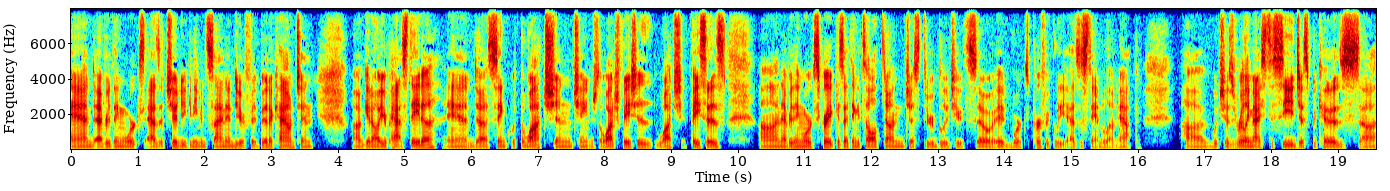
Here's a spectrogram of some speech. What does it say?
and everything works as it should. You can even sign into your Fitbit account and uh, get all your past data and uh, sync with the watch and change the watch faces. Watch faces, uh, and everything works great because I think it's all done just through Bluetooth, so it works perfectly as a standalone app. Uh, which is really nice to see just because uh,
